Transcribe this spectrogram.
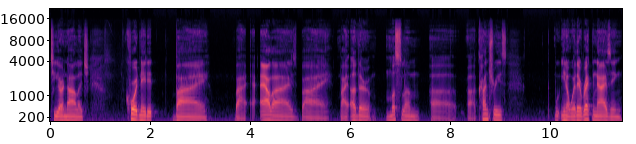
to your knowledge coordinated by by allies by by other muslim uh, uh, countries you know where they're recognizing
